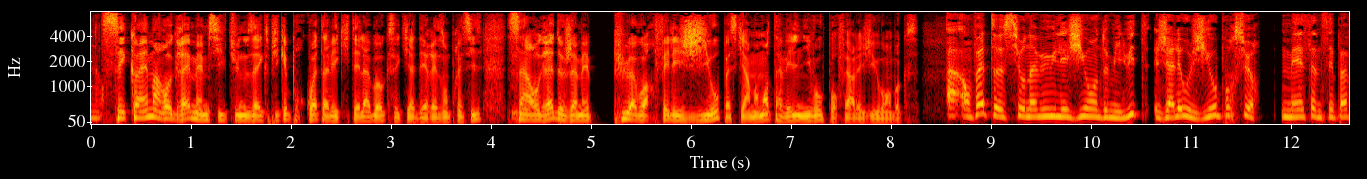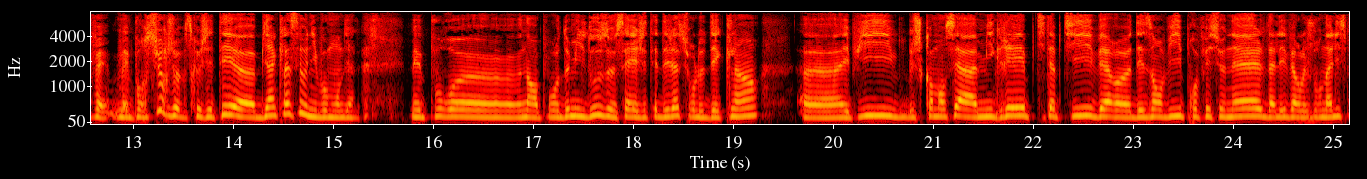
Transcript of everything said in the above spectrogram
Non. C'est quand même un regret, même si tu nous as expliqué pourquoi tu avais quitté la boxe et qu'il y a des raisons précises. C'est un regret de jamais pu avoir fait les JO parce qu'à un moment, tu avais le niveau pour faire les JO en boxe. Ah, en fait, euh, si on avait eu les JO en 2008, j'allais aux JO pour sûr. Mais ça ne s'est pas fait. Mais pour sûr, je- parce que j'étais euh, bien classé au niveau mondial. Mais pour euh, non, pour 2012, ça y est, j'étais déjà sur le déclin. Euh, et puis, je commençais à migrer petit à petit vers euh, des envies professionnelles, d'aller vers le journalisme.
